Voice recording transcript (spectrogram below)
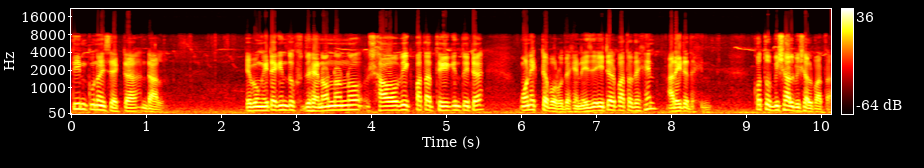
তিন কোনাইছে একটা ডাল। এবং এটা কিন্তু দেখেন, অন্যান্য স্বাভাবিক পাতার থেকে কিন্তু এটা অনেকটা বড়, দেখেন। এই যে এটার পাতা দেখেন আর এটা দেখেন। কত বিশাল বিশাল পাতা।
